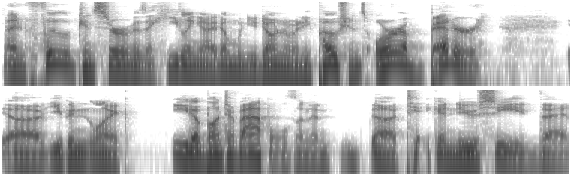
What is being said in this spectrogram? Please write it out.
And food can serve as a healing item when you don't have any potions, or a better, uh, you can like eat a bunch of apples and then uh, take a new seed that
